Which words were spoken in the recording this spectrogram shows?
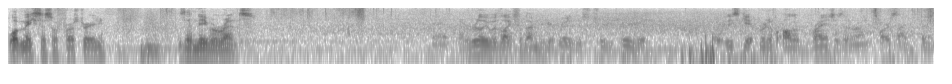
What makes this so frustrating is the neighbor rents. And I really would like for them to get rid of this tree, period. Or at least get rid of all the branches that are on the far side of the fence.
